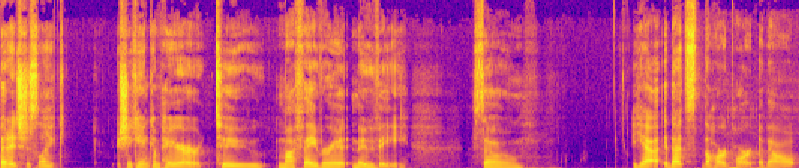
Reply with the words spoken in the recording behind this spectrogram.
But it's just like she can't compare to my favorite movie. So, yeah, that's the hard part about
